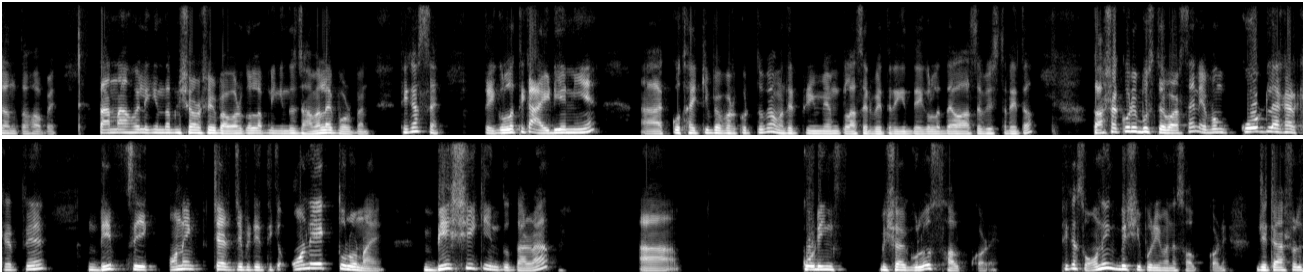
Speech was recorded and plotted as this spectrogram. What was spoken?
জানতে হবে। তা না হলে কিন্তু আপনি সরাসরি ব্যবহার করলে আপনি কিন্তু ঝামেলায় পড়বেন। ঠিক আছে? তো এগুলো থেকে আইডিয়া নিয়ে কোথায় কি ব্যবহার করতে হবে? আমাদের প্রিমিয়াম ক্লাসের ভেতরে কিন্তু এগুলো দেওয়া আছে বিস্তারিত। তো আশা করি বুঝতে পারছেন এবং কোড লেখার ক্ষেত্রে ডিপসিক অনেক চ্যাট জিপিটি থেকে অনেক তুলনায় বেশি কিন্তু তারা কোডিং বিষয়গুলো সলভ করে। ঠিক আছে? অনেক বেশি পরিমাণে সলভ করে, যেটা আসলে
